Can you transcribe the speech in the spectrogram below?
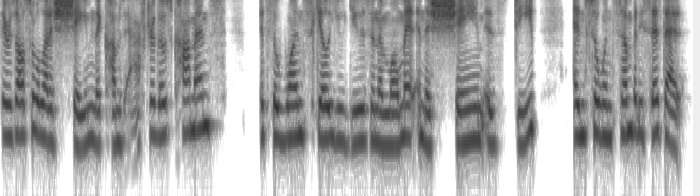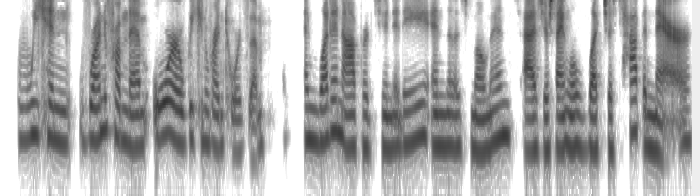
there's also a lot of shame that comes after those comments. It's the one skill you use in the moment, and the shame is deep. And so when somebody says that, we can run from them or we can run towards them. And what an opportunity in those moments, as you're saying, well, what just happened there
